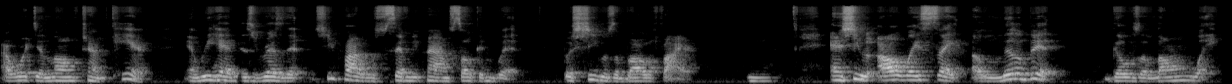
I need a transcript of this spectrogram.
I worked in long term care, and we had this resident. She probably was seventy pounds soaking wet, but she was a ball of fire. Mm-hmm. And she would always say, "A little bit goes a long way."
